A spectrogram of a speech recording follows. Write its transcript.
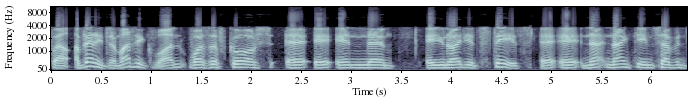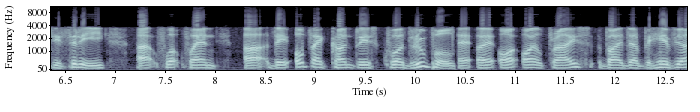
well, a very dramatic one was, of course, uh, in. Um, United States, uh, uh, 1973, uh, when uh, the OPEC countries quadrupled uh, oil price by their behavior,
